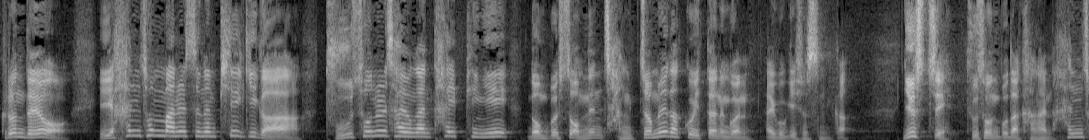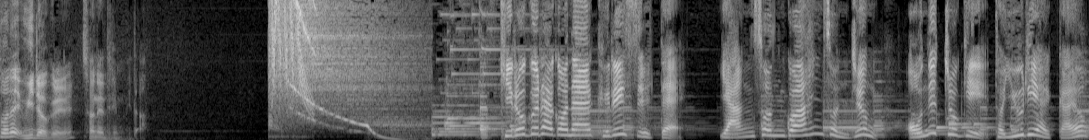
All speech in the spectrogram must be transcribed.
그런데요, 이 한 손만을 쓰는 필기가 두 손을 사용한 타이핑이 넘볼 수 없는 장점을 갖고 있다는 건 알고 계셨습니까? 뉴스지 두 손보다 강한 한 손의 위력을 전해드립니다. 기록을 하거나 글을 쓸 때 양손과 한 손 중 어느 쪽이 더 유리할까요?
